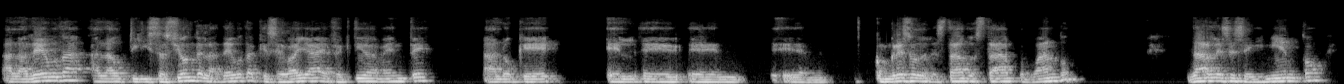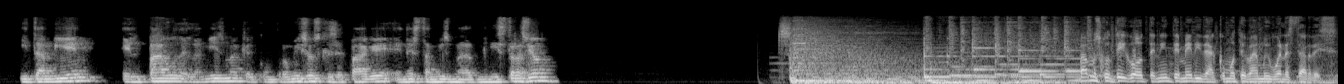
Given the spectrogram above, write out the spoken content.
a la deuda, a la utilización de la deuda que se vaya efectivamente a lo que el, eh, el, eh, Congreso del Estado está aprobando, darle ese seguimiento y también el pago de la misma, que el compromiso es que se pague en esta misma administración. Vamos contigo, Teniente Mérida. ¿Cómo te va? Muy buenas tardes.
